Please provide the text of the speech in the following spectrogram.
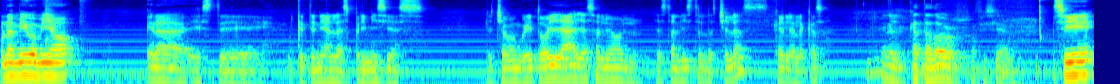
un amigo mío era este que tenía las primicias. Le echaba un grito, oye, ya, ya salió, el, ya están listas las chelas, cállale a la casa. Era el catador oficial. Sí,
